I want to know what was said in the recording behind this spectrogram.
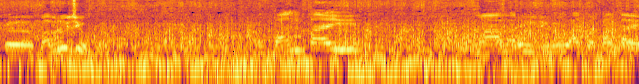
ke Mabruju pantai Mabruju atau pantai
